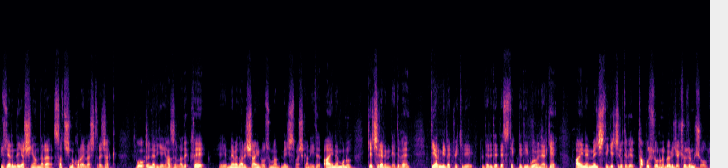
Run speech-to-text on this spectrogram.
üzerinde yaşayanlara satışını kolaylaştıracak bu önergeyi hazırladık ve Mehmet Ali Şahin o zaman meclis başkanıydı. Aynen bunu geçirelim dedi ve diğer milletvekilleri de desteklediği bu önerge aynen mecliste geçirildi ve tapu sorunu böylece çözülmüş oldu.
